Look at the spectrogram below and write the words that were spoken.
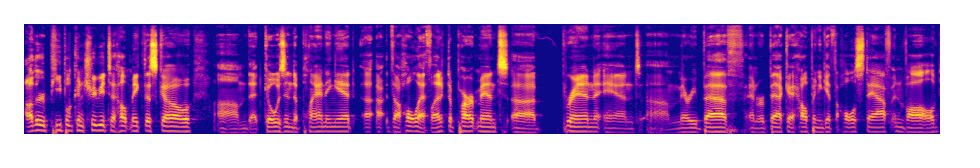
other people contribute to help make this go. Um, that goes into planning it. Uh, uh the whole athletic department. Uh, Bryn and um, Mary Beth and Rebecca helping to get the whole staff involved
